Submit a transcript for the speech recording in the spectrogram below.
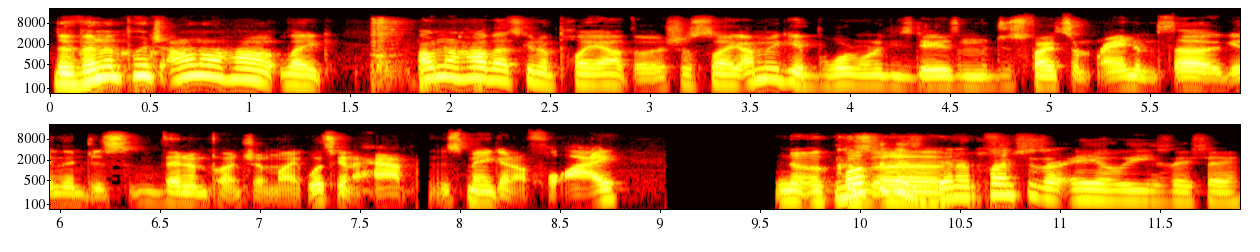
The Venom Punch, I don't know how like I don't know how that's gonna play out though. It's just like I'm gonna get bored one of these days. I'm gonna just fight some random thug and then just Venom Punch him. Like, what's gonna happen? This man gonna fly? No, Most because of his uh, venom punches are AOE's. They say.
